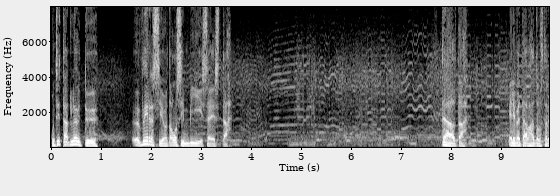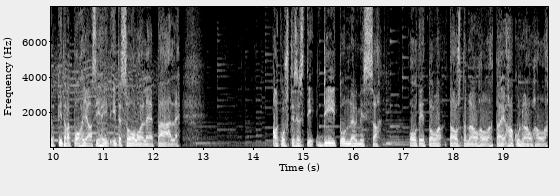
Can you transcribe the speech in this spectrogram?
mutta sitten täältä löytyy versioita osin biiseistä. Täältä Eli vetää vähän tuollaista niin kitarapohjaa siihen itse sooloilee päälle. Akustisesti D-tunnelmissa oltiin tuolla taustanauhalla tai hakunauhalla.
